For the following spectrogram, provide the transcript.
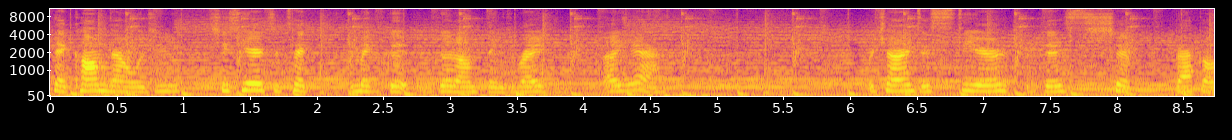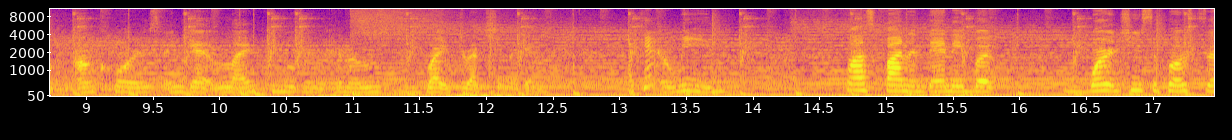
Okay, calm down, would you? She's here to take, make good, good on things, right? Uh, yeah. We're trying to steer this ship back up on course and get life moving in the right direction again. I can't read. Well, that's fine and dandy, but weren't you supposed to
